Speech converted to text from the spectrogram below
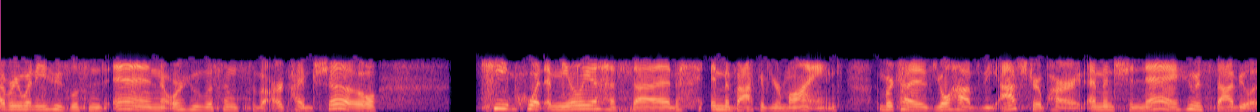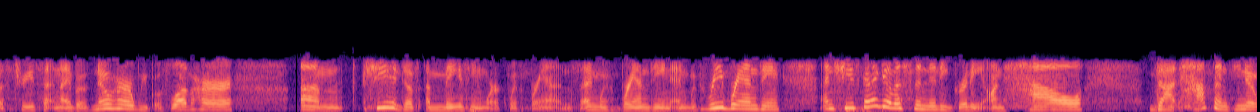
everybody who's listened in or who listens to the archived show, keep what Amelia has said in the back of your mind because you'll have the astro part and then Shanae, who is fabulous. Teresa and I both know her. We both love her. Um, she does amazing work with brands and with branding and with rebranding, and she's going to give us the nitty gritty on how that happens. You know,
